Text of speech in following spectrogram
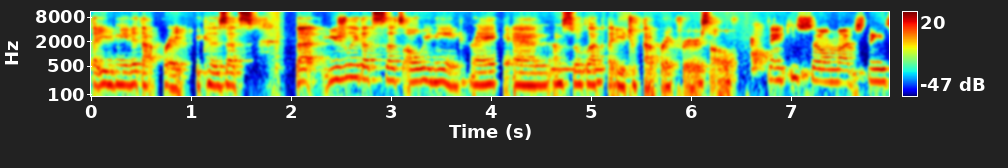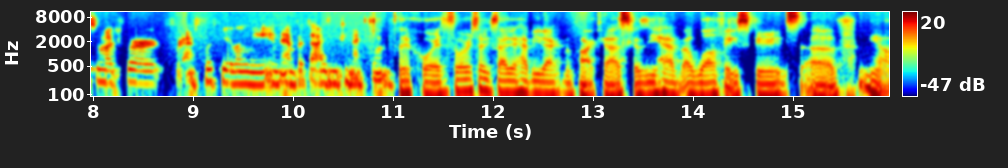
that you needed that break because that's that usually that's that's all we need, right? And I'm so glad that you took that break for yourself. Thank you so much. Thank you so much for for, for feeling me and empathizing and connecting. Of course. So we're so excited to have you back on the podcast because you have a wealth of experience of you know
